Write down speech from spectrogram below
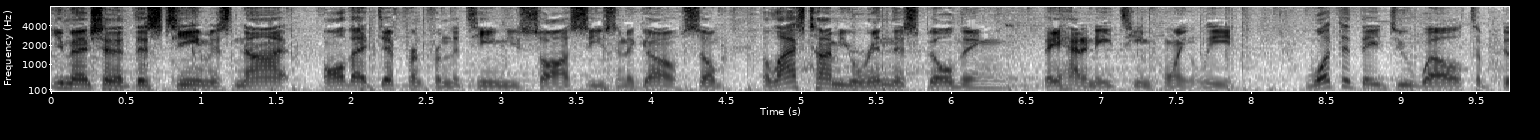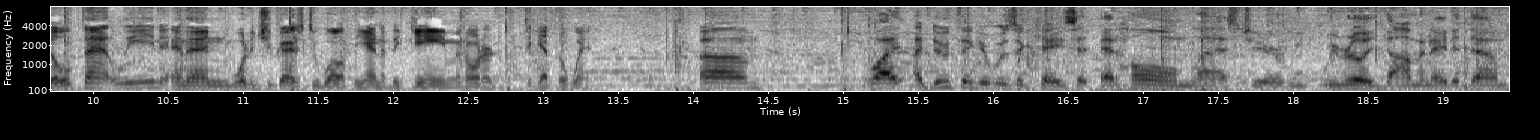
You mentioned that this team is not all that different from the team you saw a season ago. So the last time you were in this building, they had an 18 point lead. What did they do well to build that lead? And then what did you guys do well at the end of the game in order to get the win? Um, well, I, I, do think it was a case at, at home last year. We, we really dominated them,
